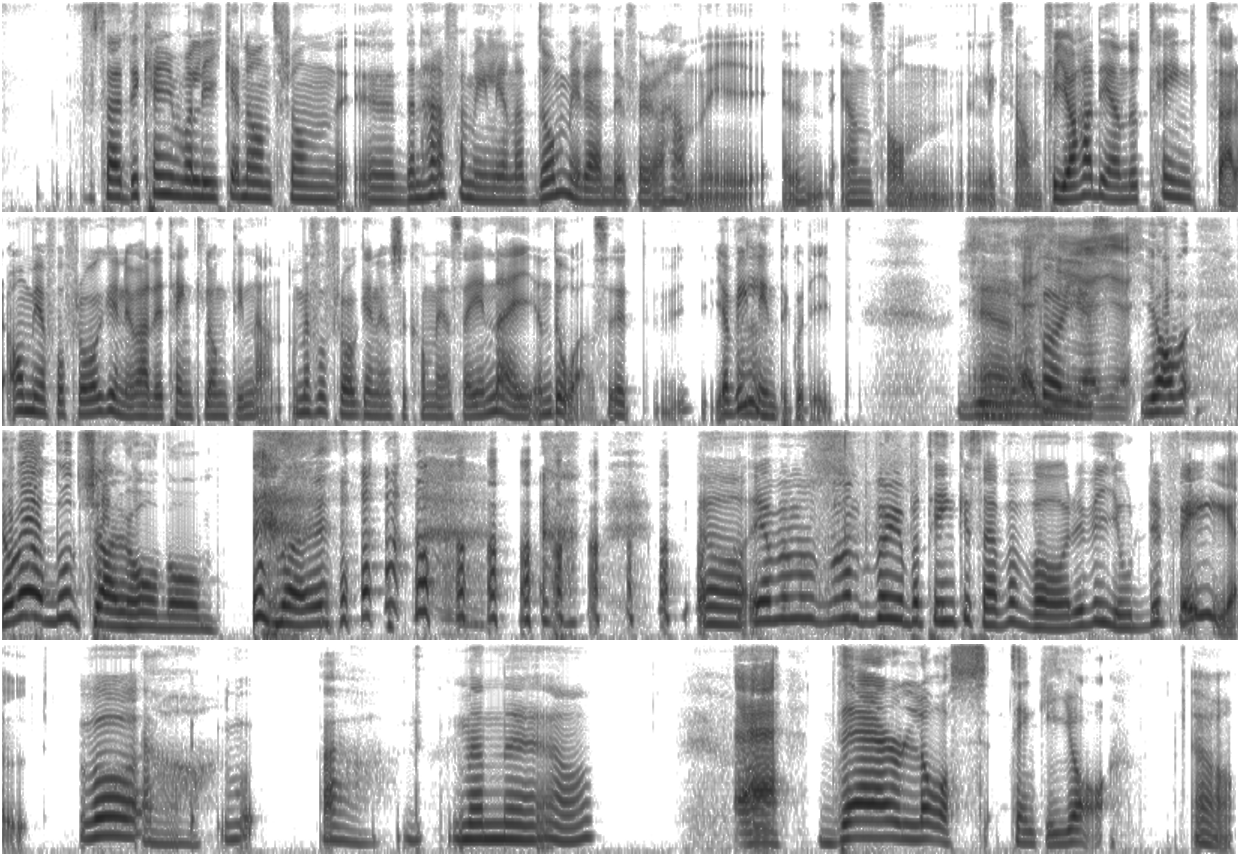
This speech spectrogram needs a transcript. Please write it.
Så här, det kan ju vara likadant från eh, den här familjen, att de är rädda för att hamna i en, en sån, liksom. För jag hade ändå tänkt så här, om jag får frågor nu, hade jag tänkt långt innan, om jag får frågor nu så kommer jag säga nej ändå. Så jag vill inte gå dit. Yeah, Eh, för yeah, just- yeah. Jag, jag var ändå inte kär i honom. Nej. Ja, ja men man, man börjar bara tänka så här, vad var det vi gjorde fel? Vad, Ja. vad, Ah. men eh, ja, Äh, their loss, tänker jag. ja.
